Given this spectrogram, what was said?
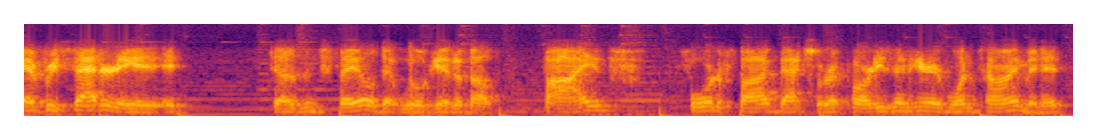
every Saturday, it doesn't fail that we'll get about five, four to five bachelorette parties in here at one time, and it's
